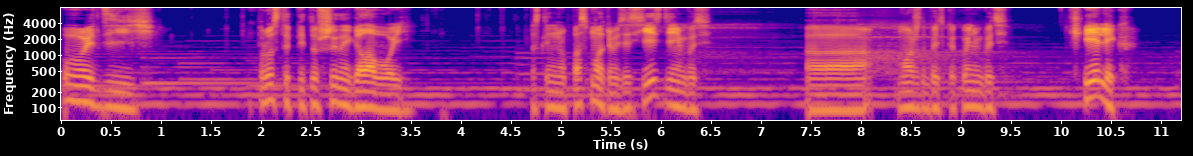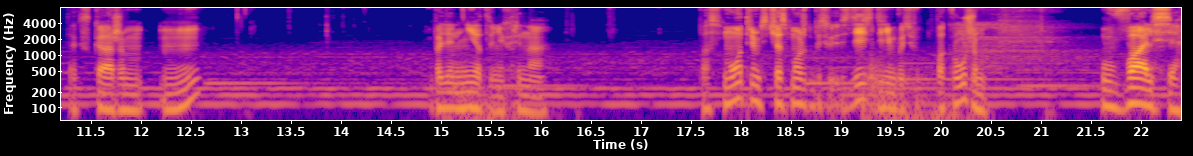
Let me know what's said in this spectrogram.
Ой, дичь. Просто петушиной головой. Просканирую. Посмотрим, здесь есть где-нибудь... А, может быть, какой-нибудь челик, так скажем. М? Блин, нету ни хрена. Посмотрим. Сейчас, может быть, здесь где-нибудь покружим. В вальсе.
